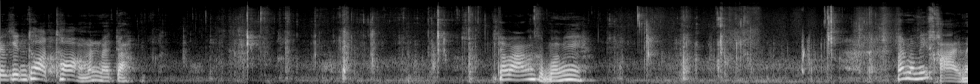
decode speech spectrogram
จะกินทอดท้องมันไหมจ๊ะแต่ว่ามันสมมติมีมันมันไม่ขายไหม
